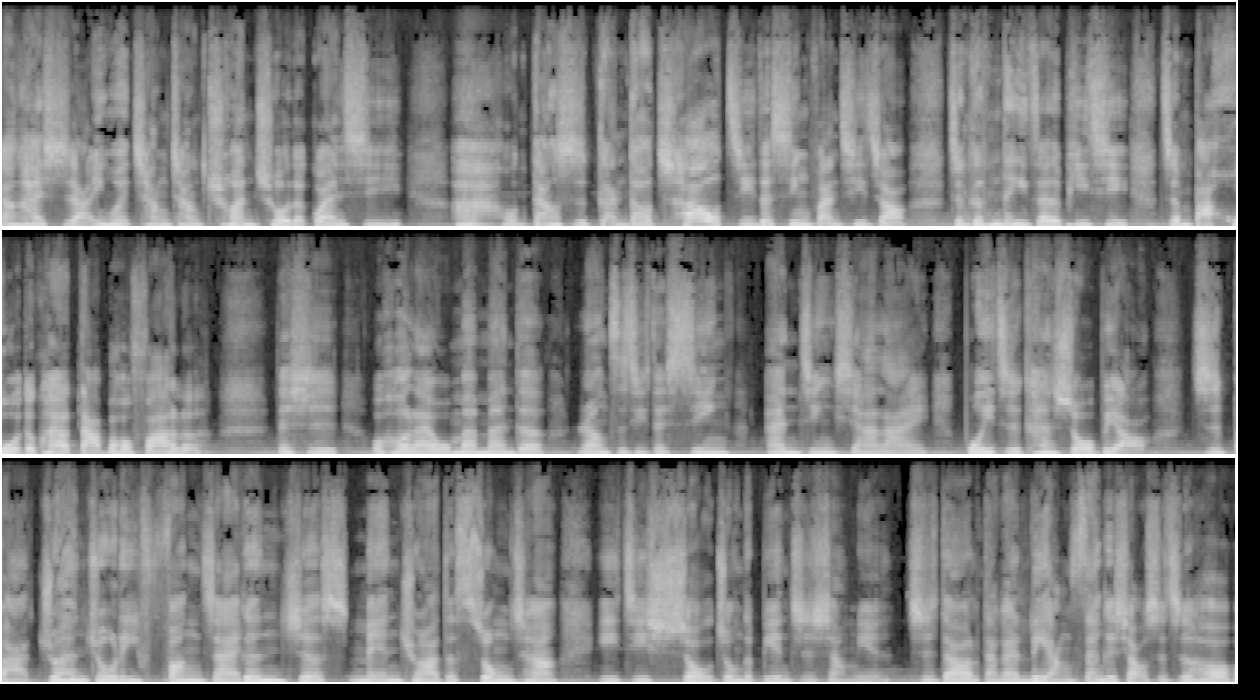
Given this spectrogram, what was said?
刚开始啊，因为常常串错的关系啊，我当时感到超级的心烦气躁，整个内在的脾气，整把火都快要大爆发了。但是我后来，我慢慢的让自己的心安静下来，不一直看手表，只把专注力放在跟着 mantra 的颂唱以及手中的编织上面。直到大概两三个小时之后，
